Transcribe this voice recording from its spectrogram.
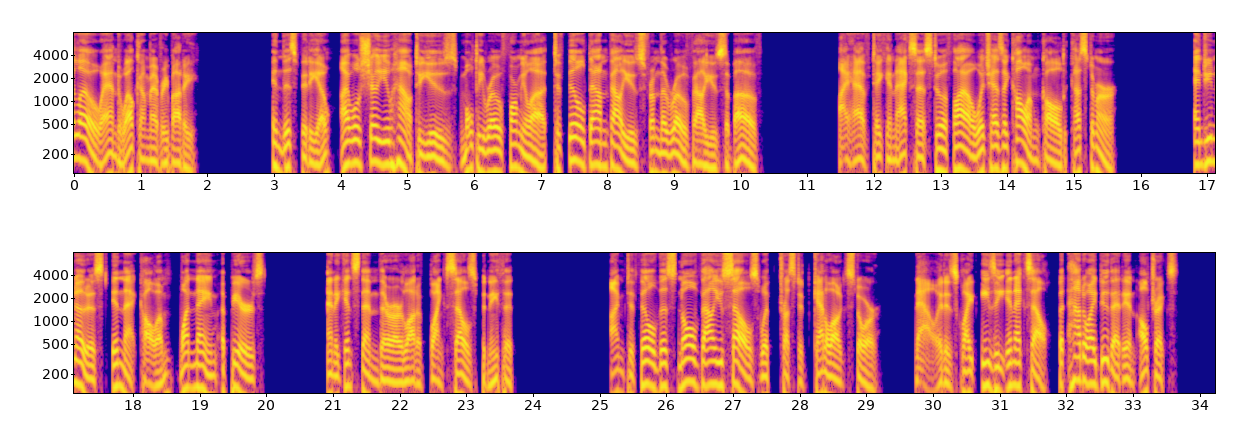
Hello and welcome everybody. In this video, I will show you how to use multi-row formula to fill down values from the row values above. I have taken access to a file which has a column called customer. And you noticed in that column, one name appears, and against them there are a lot of blank cells beneath it. I'm to fill this null value cells with Trusted Catalog Store. Now, it is quite easy in Excel, but how do I do that in Alteryx?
